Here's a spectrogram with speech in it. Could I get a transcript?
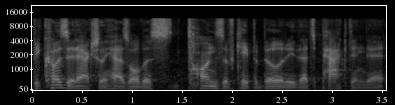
because it actually has all this tons of capability that's packed in it,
